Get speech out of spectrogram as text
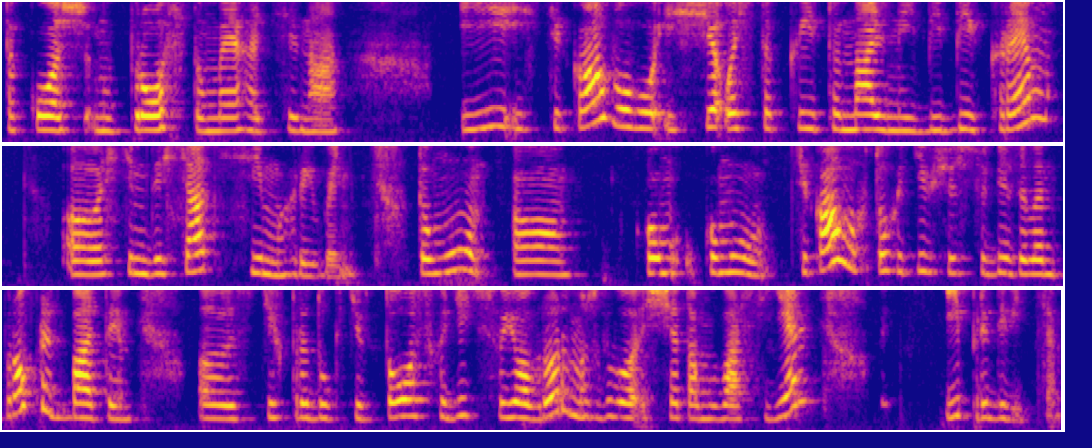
Також ну, просто мега ціна. І із цікавого іще ось такий тональний BB крем 77 гривень. Тому а, кому, кому цікаво, хто хотів щось собі Зелен Про придбати е, з цих продуктів, то сходіть в свою Аврору, можливо, ще там у вас є, і придивіться.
